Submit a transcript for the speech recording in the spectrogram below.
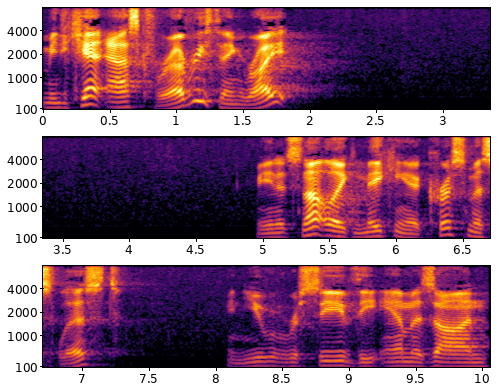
I mean, you can't ask for everything, right? I mean, it's not like making a Christmas list and you will receive the Amazon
